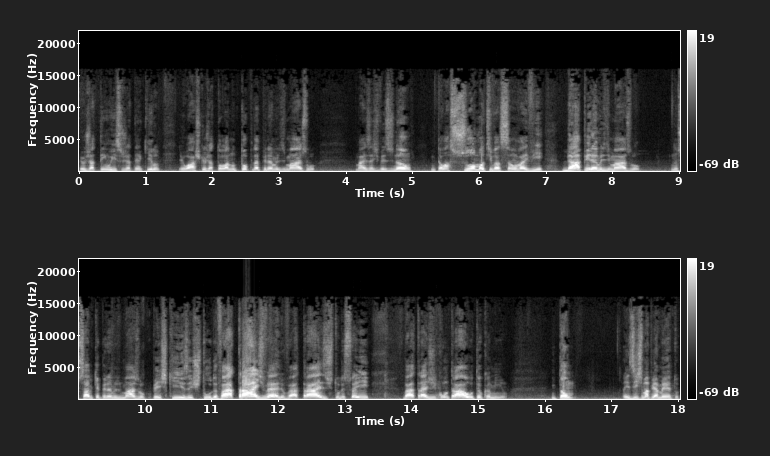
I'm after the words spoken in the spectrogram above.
eu já tenho isso, já tenho aquilo, eu acho que eu já estou lá no topo da pirâmide de Maslow. Mas às vezes não. Então a sua motivação vai vir da pirâmide de Maslow. Não sabe o que é pirâmide de Maslow? Pesquisa, estuda, vai atrás, velho, vai atrás, estuda isso aí. Vai atrás de encontrar o teu caminho. Então, existe mapeamento,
